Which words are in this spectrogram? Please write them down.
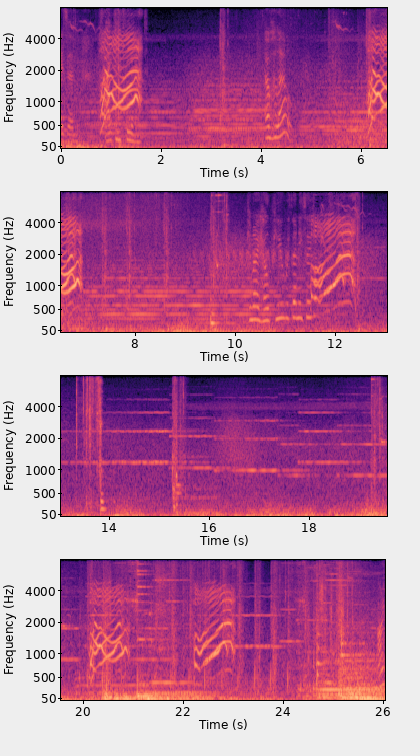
Horizon. I can feel it. Oh, hello. Can I help you with anything? I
